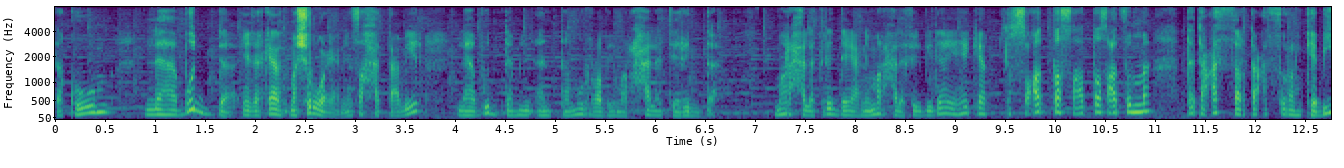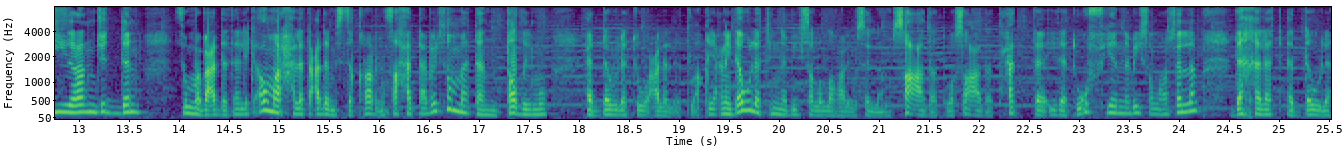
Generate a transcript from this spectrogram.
تقوم لابد إذا كانت مشروع يعني إن صح التعبير لابد من أن تمر بمرحلة ردة. مرحلة ردة يعني مرحلة في البداية هيك تصعد تصعد تصعد ثم تتعثر تعثرا كبيرا جدا ثم بعد ذلك أو مرحلة عدم استقرار إن صح التعبير ثم تنتظم الدولة على الإطلاق. يعني دولة النبي صلى الله عليه وسلم صعدت وصعدت حتى إذا توفي النبي صلى الله عليه وسلم دخلت الدولة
